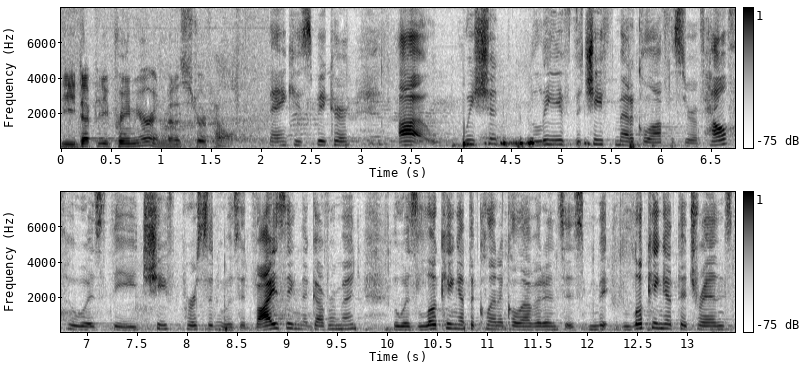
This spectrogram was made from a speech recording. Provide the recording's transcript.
The Deputy Premier and Minister of Health. Thank you, Speaker. Uh, we should believe the Chief Medical Officer of Health, who is the chief person who is advising the government, who is looking at the clinical evidence, is looking at the trends,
